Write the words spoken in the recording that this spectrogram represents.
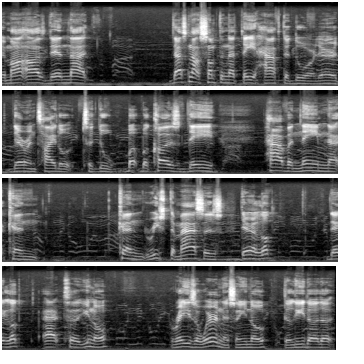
in my eyes, they're not. That's not something that they have to do or they're they're entitled to do. But because they have a name that can can reach the masses, they're look they look at to you know raise awareness. And you know the leader the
